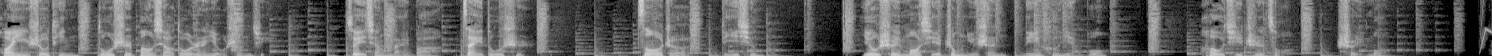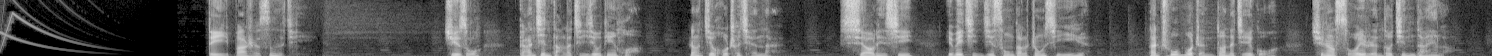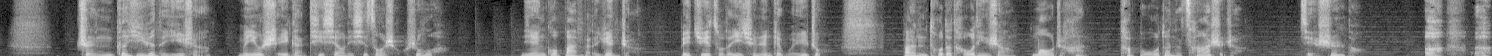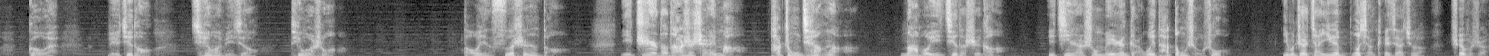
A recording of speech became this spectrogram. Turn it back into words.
欢迎收听都市爆笑多人有声剧《最强奶爸在都市》，作者：迪秋，由水墨携众女神联合演播，后期制作：水墨。第八十四集，剧组赶紧打了急救电话，让救护车前来。肖林熙也被紧急送到了中心医院，但初步诊断的结果却让所有人都惊呆了。整个医院的医生没有谁敢替肖林熙做手术啊！年过半百的院长被剧组的一群人给围住，半秃的头顶上冒着汗，他不断的擦拭着，解释道：“呃呃，各位，别激动，千万别激动，听我说。”导演嘶声的道：“你知道他是谁吗？他中枪了，那么危机的时刻，你竟然说没人敢为他动手术？你们这家医院不想开下去了，是不是？”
